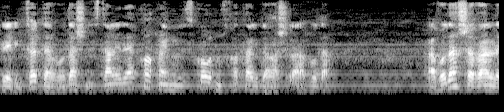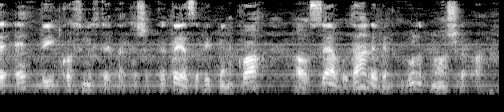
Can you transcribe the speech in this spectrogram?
כדי למצוא את העבודה שנעשתה על ידי הכוח, עלינו לזכור את נוסחת ההגדרה של העבודה. העבודה שווה ל-FD קוסינוס תטא, כאשר תטא היא הזווית בין הכוח העושה עבודה לבין כיוון התנועה של הפח.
